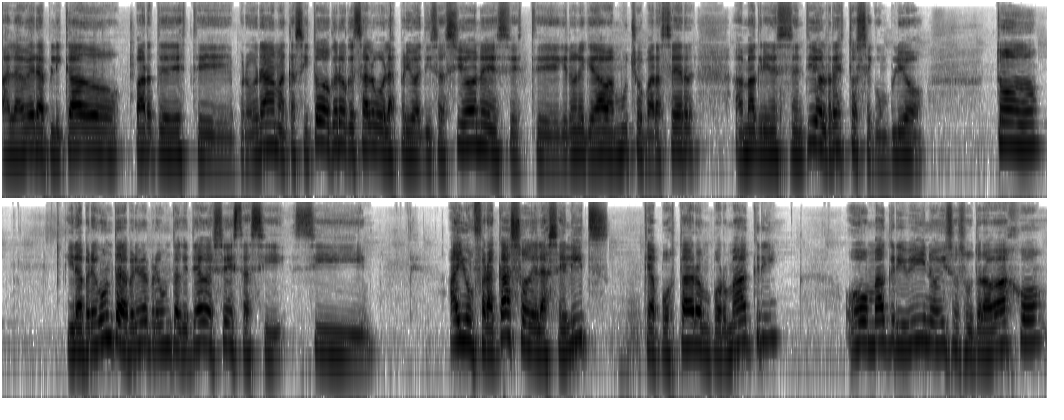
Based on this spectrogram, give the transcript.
al haber aplicado parte de este programa? Casi todo, creo que salvo las privatizaciones, este, que no le quedaba mucho para hacer a Macri en ese sentido, el resto se cumplió todo. Y la pregunta, la primera pregunta que te hago es esa, si, si ¿Hay un fracaso de las élites que apostaron por Macri? ¿O Macri vino, hizo su trabajo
